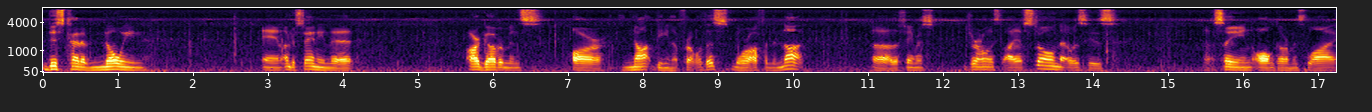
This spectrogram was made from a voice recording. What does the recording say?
this kind of knowing and understanding that our governments are not being upfront with us more often than not. Uh, the famous journalist I.F. Stone, that was his uh, saying all governments lie.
